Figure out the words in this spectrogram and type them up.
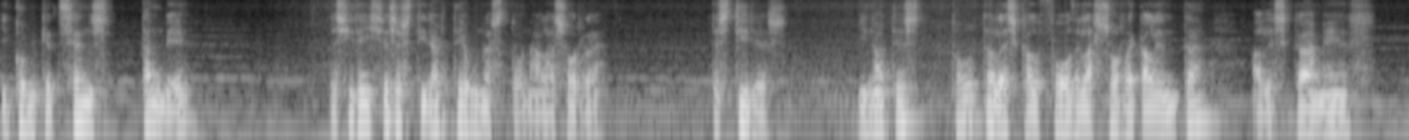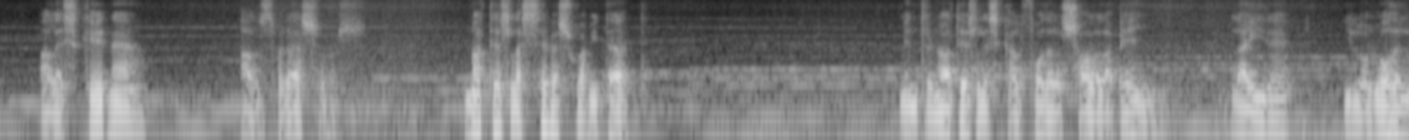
I com que et sents tan bé, decideixes estirar-te una estona a la sorra. T'estires i notes tota l'escalfor de la sorra calenta a les cames, a l'esquena, als braços. Notes la seva suavitat, mentre notes l'escalfor del sol a la pell, l'aire i l'olor del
